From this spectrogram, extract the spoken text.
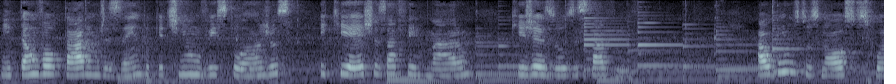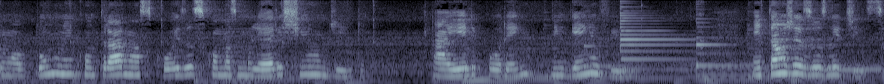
Então voltaram dizendo que tinham visto anjos e que estes afirmaram que Jesus está vivo. Alguns dos nossos foram ao túmulo e encontraram as coisas como as mulheres tinham dito. A ele, porém, ninguém o viu. Então Jesus lhe disse:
